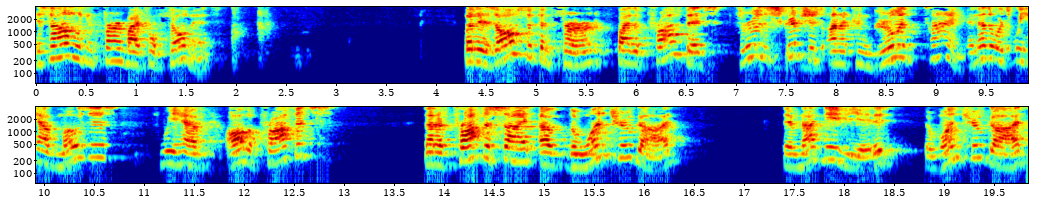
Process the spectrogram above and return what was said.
It's not only confirmed by fulfillment, but it is also confirmed by the prophets through the scriptures on a congruent time. In other words, we have Moses, we have all the prophets that have prophesied of the one true God. They have not deviated. The one true God.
